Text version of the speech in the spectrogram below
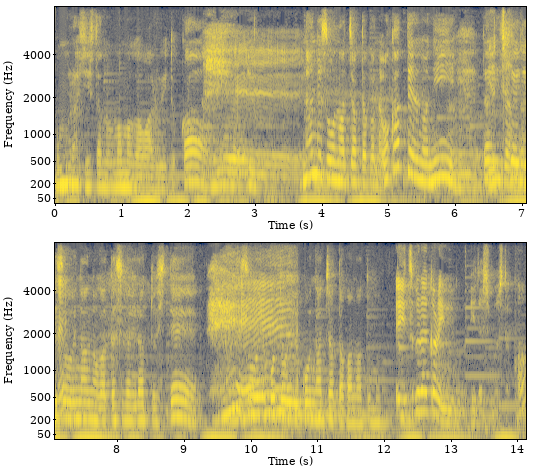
おもらししたのママが悪いとかへえなんでそうなっちゃったかな。分かってるのに、第言っ一声にそうなるのが私はイラッとして、なんでそういうことを言う子になっちゃったかなと思って。えいつぐらいから言い出しましたか？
